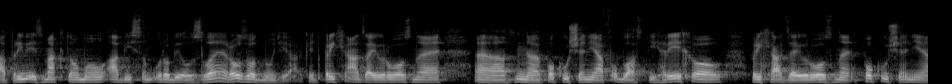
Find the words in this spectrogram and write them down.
a priviesť ma k tomu, aby som urobil zlé rozhodnutia. Keď prichádzajú rôzne e, pokušenia v oblasti hriechov, prichádzajú rôzne pokušenia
